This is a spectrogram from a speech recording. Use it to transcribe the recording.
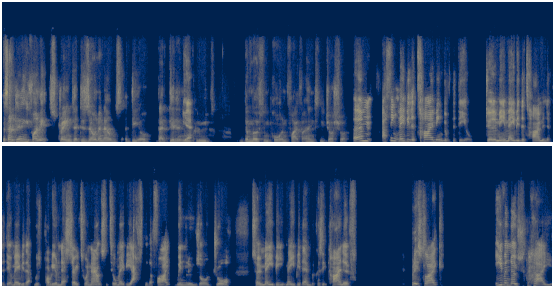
But Sam, didn't you find it strange that DAZN announced a deal that didn't yeah. include the most important fight for Anthony Joshua? Um, I think maybe the timing of the deal. Do you know what I mean? Maybe the timing of the deal. Maybe that was probably unnecessary to announce until maybe after the fight, win, lose, or draw. So maybe, maybe then because it kind of. But it's like, even though Sky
